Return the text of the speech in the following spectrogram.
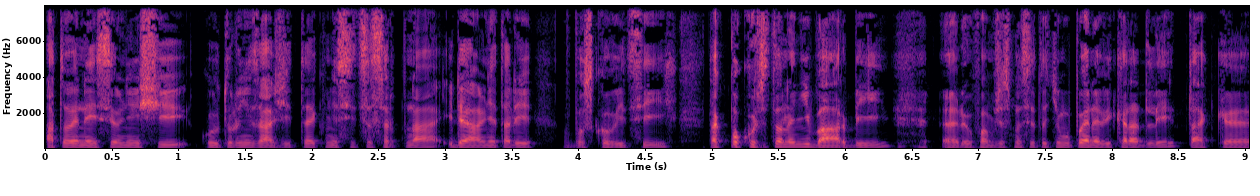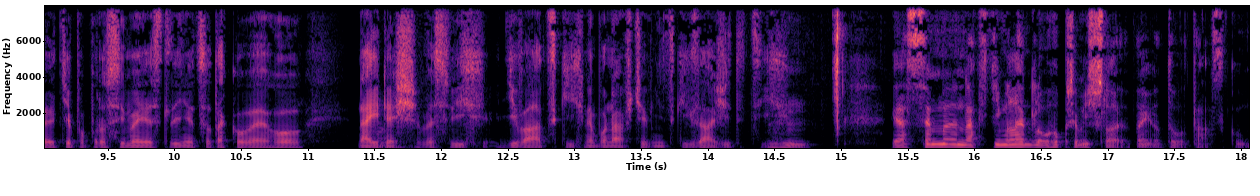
A to je nejsilnější kulturní zážitek měsíce srpna, ideálně tady v Boskovicích. Tak pokud to není Barbie, eh, doufám, že jsme si to tím úplně nevykradli, tak eh, tě poprosíme, jestli něco takového najdeš ve svých diváckých nebo návštěvnických zážitcích? Hmm. Já jsem nad tímhle dlouho přemýšlel, tady o tu otázku.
